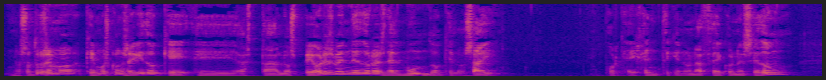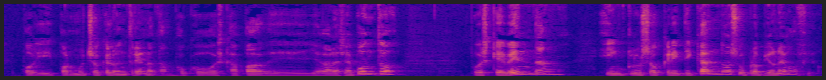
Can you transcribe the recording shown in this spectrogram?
Nosotros hemos, que hemos conseguido que eh, hasta los peores vendedores del mundo, que los hay, porque hay gente que no nace con ese don, y por mucho que lo entrena tampoco es capaz de llegar a ese punto, pues que vendan incluso criticando su propio negocio.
